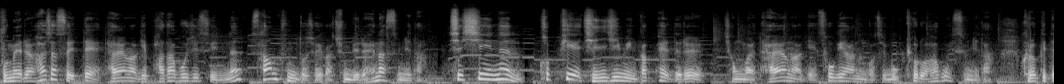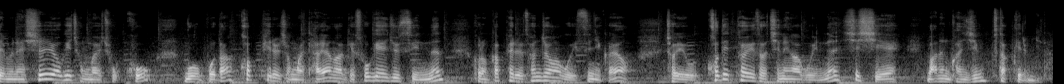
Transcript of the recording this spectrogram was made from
구매를 하셨을 때 다양하게 받아보실 수 있는 사은품도 저희가 준비를 해놨습니다. CC는 커피의 진심인 카페들을 정말 다양하게 소개하는 것을 목표로 하고 있습니다. 그렇기 때문에 실력이 정말 좋고 무엇보다 커피를 정말 다양하게 소개해 줄 수 있는 그런 카페를 선정하고 있으니까요. 저희 커디터에서 진행하고 있는 CC에 많은 관심 부탁드립니다.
